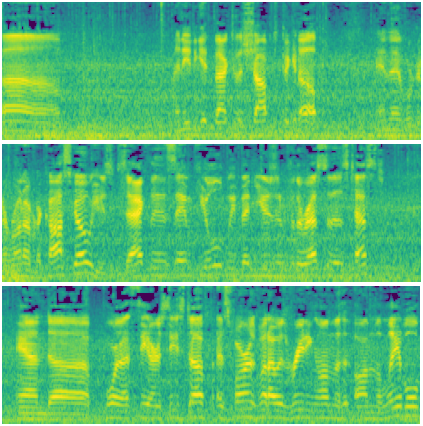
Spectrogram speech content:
Um, I need to get back to the shop to pick it up, and then we're going to run over to Costco, use exactly the same fuel we've been using for the rest of this test, and uh, pour that CRC stuff. As far as what I was reading on the on the label,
